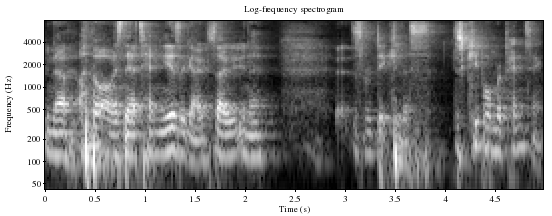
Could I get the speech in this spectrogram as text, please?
you know, I thought I was there 10 years ago. So, you know, it's ridiculous. Just keep on repenting,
